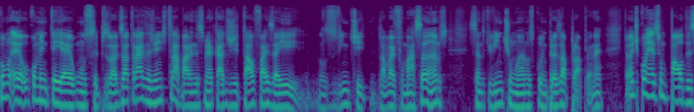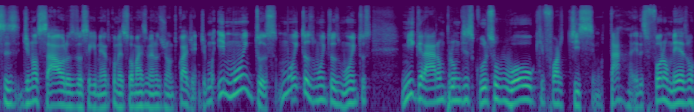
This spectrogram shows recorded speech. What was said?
Como eu comentei aí alguns episódios atrás, a gente trabalha nesse mercado digital faz aí uns 20, lá vai fumaça anos, sendo que 21 anos com empresa própria, né? Então a gente conhece um pau desses dinossauros do segmento, começou mais ou menos junto com a gente. E muitos, muitos, muitos, muitos migraram para um discurso woke fortíssimo, tá? Eles foram mesmo,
